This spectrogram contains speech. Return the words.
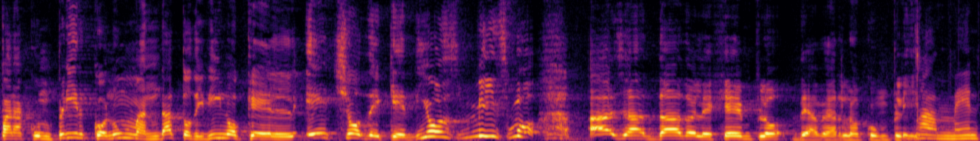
para cumplir con un mandato divino que el hecho de que Dios mismo haya dado el ejemplo de haberlo cumplido. Amén.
